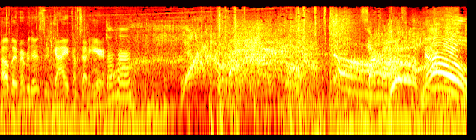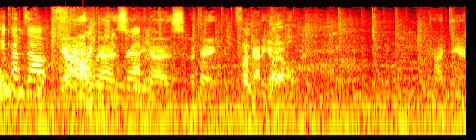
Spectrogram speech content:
Oh, but remember, there's the guy who comes out here. Uh huh. Fuck off. No! He comes out yeah, right he does. he you. does. Okay, get the fuck out of here, though. God damn.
